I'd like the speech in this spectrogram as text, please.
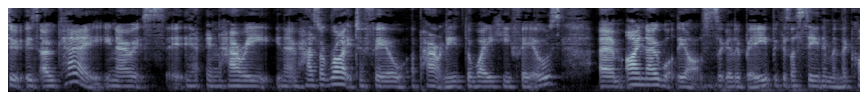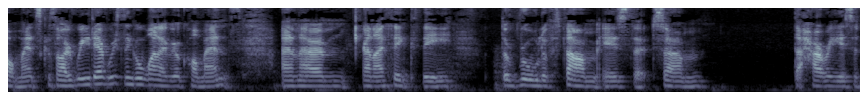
is okay. You know, it's in Harry, you know, has a right to feel apparently the way he feels. Um, I know what the answers are going to be because I see them in the comments because I read every single one of your comments, and um, and I think the the rule of thumb is that um, that Harry is a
